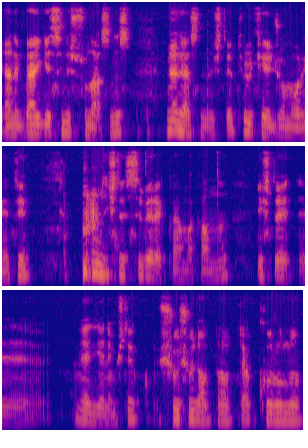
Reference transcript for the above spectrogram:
yani belgesini sunarsınız. Ne dersiniz işte Türkiye Cumhuriyeti işte Siverek Kaymakamlığı işte e, ne diyelim işte şu şu nokta nokta kurulu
